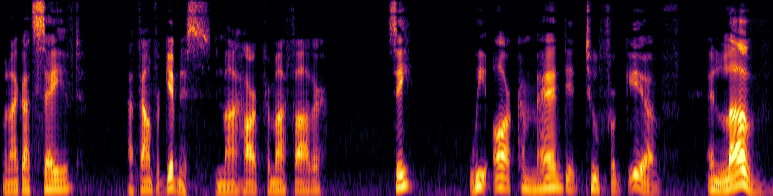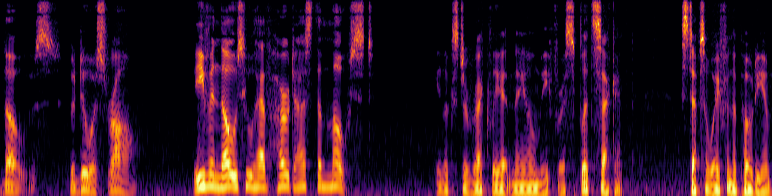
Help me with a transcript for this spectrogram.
when I got saved, I found forgiveness in my heart for my father. See, we are commanded to forgive and love those who do us wrong, even those who have hurt us the most. He looks directly at Naomi for a split second, steps away from the podium.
